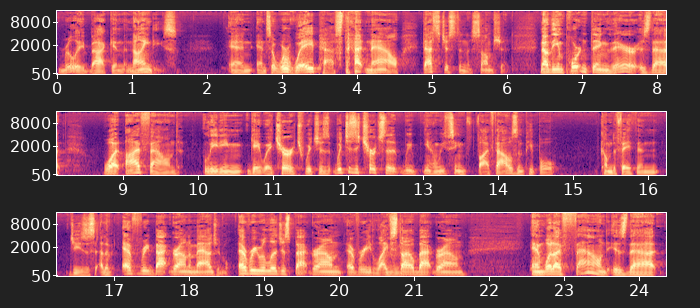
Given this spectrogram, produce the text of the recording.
really back in the 90s. And and so we're way past that now. That's just an assumption. Now the important thing there is that what I've found leading Gateway Church, which is which is a church that we you know we've seen 5,000 people come to faith in Jesus out of every background imaginable, every religious background, every hmm. lifestyle background. And what I've found is that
